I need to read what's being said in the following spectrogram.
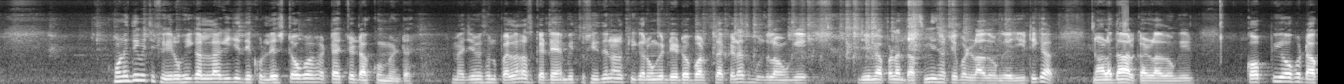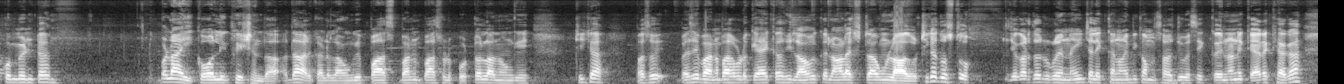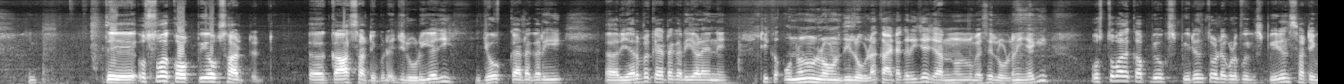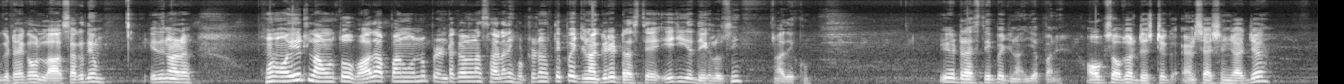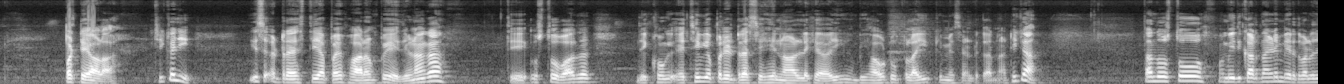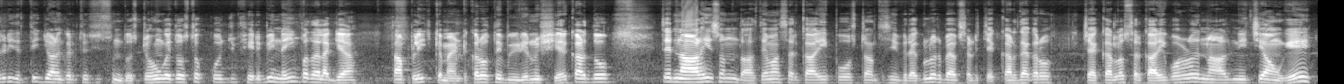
ਹੁਣ ਇਹਦੇ ਵਿੱਚ ਫੇਰ ਉਹੀ ਗੱਲ ਆ ਗਈ ਜੀ। ਦੇਖੋ ਲਿਸਟ ਆਫ ਅਟੈਚਡ ਡਾਕੂਮੈਂਟ ਮੈਂ ਜਿਵੇਂ ਤੁਹਾਨੂੰ ਪਹਿਲਾਂ ਦੱਸ ਕੇ ਟਾਈਮ ਵੀ ਤੁਸੀਂ ਇਹਦੇ ਨਾਲ ਕੀ ਕਰੋਗੇ? ਡੇਟ ਆਫ ਬਰਥ ਦਾ ਕਿਹੜਾ ਸਬੂਤ ਲਾਓਗੇ? ਜਿਵੇਂ ਆਪਣਾ 10ਵੀਂ ਸਰਟੀਫਿਕੇਟ ਲਾ ਦੋਗੇ ਜੀ, ਠੀਕ ਆ? ਨਾਲ ਆਧਾਰ ਕਾਰਡ ਲਾ ਦੋਗੇ। ਕਾਪੀ ਆਫ ਡਾਕੂਮੈਂਟ ਪੜ੍ਹਾਈ ਕੁਆਲੀਫਿਕੇਸ਼ਨ ਦਾ ਆਧਾਰ ਕਾਰਡ ਲਾਓਗੇ। ਪਾਸ ਬਨ ਪਾਸਪੋਰਟ ਫੋਟੋ ਲਾ ਦੋਗੇ, ਠੀਕ ਆ? ਬਸ ਵੈਸੇ ਬਨ ਪਾਸਪੋਰਟ ਕਿਹਾ ਇੱਕ ਤੁਸੀਂ ਲਾਓਗੇ ਨਾਲ ਐਕਸਟਰਾ ਉਹ ਲਾ ਦਿਓ, ਠੀਕ ਆ ਦੋਸਤੋ? ਜੇਕਰ ਤੁਹਾਡੇ ਕੋਲ ਨਹੀਂ ਚੱਲ ਇੱਕ ਨਾਲ ਵੀ ਕੰਮ ਸਰ ਜਾਓ ਵੈਸੇ ਇੱਕ ਇਹਨਾਂ ਨੇ ਕਹਿ ਰੱਖਿਆ ਹੈਗਾ ਤੇ ਉਸ ਤੋਂ ਬਾਅਦ ਕਾਪੀ ਆਫ ਕਾਸਟ ਸਰਟੀਫਿਕੇਟ ਜ਼ਰੂਰੀ ਹੈ ਜੀ, ਜੋ ਕੈਟਾਗਰੀ ਰਿਜ਼ਰਵ ਕੈਟਾਗਰੀ ਵਾਲੇ ਨੇ, ਠੀਕ ਆ, ਉਹਨਾਂ ਨੂੰ ਲਾਉਣ ਦੀ ਲੋੜ ਆ। ਕੈਟਾਗਰੀ 'ਚ ਜਨਰਲ ਨੂੰ ਵੈਸੇ ਲੋੜ ਨਹੀਂ ਹੈਗੀ। ਉਸ ਤੋਂ ਬਾਅਦ ਕਾਪੀ ਆਫ ਐਕਸਪੀਰੀਅੰਸ ਤੁਹਾਡੇ ਕੋਲ ਕੋਈ ਐਕਸਪੀਰੀਅੰਸ ਸਰਟੀਫਿਕੇਟ ਹੈਗਾ, ਉਹ ਲਾ ਸਕਦੇ ਹੋ। ਇਹਦੇ ਨਾਲ ਹੁਣ ਇਹ ਲਾਉਣ ਤੋਂ ਬਾਅਦ ਆਪਾਂ ਨੂੰ ਉਹਨੂੰ ਪ੍ਰਿੰਟ ਕਰਨਾ ਸਾਰਿਆਂ ਦੀ ਫੋਟੋ ਉੱਤੇ ਭੇਜਣਾ ਕਿਹੜੇ ਐਡਰੈਸ ਤੇ ਇਹ ਚੀਜ਼ ਦੇਖ ਲਓ ਤੁਸੀਂ। ਆ ਦੇਖੋ। ਇਹ ਐਡਰੈਸ ਤੇ ਭੇਜਣਾ ਜੀ ਆਪਾਂ ਨੇ। ਆਫਿਸ ਆਫ ਦਾ ਡਿਸਟ੍ਰਿਕਟ ਐਂਡ ਸੈਸ਼ਨ ਜੱਜ ਪਟਿਆਲਾ। ਠੀਕ ਹੈ ਜੀ? ਇਸ ਐਡਰੈਸ ਤੇ ਆਪਾਂ ਇਹ ਫਾਰਮ ਭੇਜ ਦੇਣਾਗਾ ਤੇ ਉਸ ਤੋਂ ਬਾਅਦ ਦੇਖੋਗੇ, ਇੱਥੇ ਵੀ ਆਪਣੇ ਐਡਰੈਸ ਇਹ ਨਾਲ ਲਿਖਿਆ ਹੋਇਆ ਜੀ, ਵੀ ਹਾਊ ਟੂ ਅਪਲਾਈ ਕਿਵੇਂ ਸੈਂਡ ਕਰਨਾ, ਠੀਕ ਆ? ਤਾਂ ਦੋਸਤੋ, ਉਮੀਦ ਕਰਦਾ ਜਿਹੜੇ ਮੇਰੇ ਦੁਆਰਾ ਜਿਹੜੀ ਦਿੱਤੀ ਜਾਣਕਾਰੀ ਤੁਸੀਂ ਸੰਤੁਸ਼ਟ ਹੋਵੋਗੇ। ਦੋਸਤੋ, ਕੁਝ ਫਿਰ ਵੀ ਨਹੀਂ ਪਤਾ ਲੱਗਿਆ, ਤਾਂ ਪਲੀਜ਼ ਕਮੈਂਟ ਕਰੋ ਤੇ ਵੀਡੀਓ ਨੂੰ ਸ਼ੇਅਰ ਕਰ ਦਿਓ ਤੇ ਨਾਲ ਹੀ ਤੁਹਾਨੂੰ ਦੱਸ ਦੇਵਾਂ, ਸਰਕਾਰੀ ਪੋਸਟਾਂ ਤੁਸੀਂ ਰੈਗੂਲਰ ਵੈਬਸਾਈਟ ਚੈੱਕ ਕਰਦਿਆ ਕਰੋ ਚੈੱਕ ਕਰ। ਲਓ, ਸਰਕਾਰੀ ਪੋਸਟ ਦੇ ਨਾਲ ਨੀਚੇ ਆਉਂਗੇ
